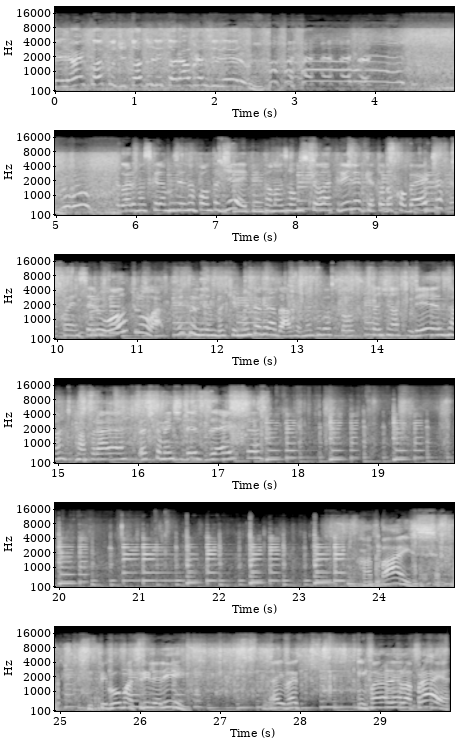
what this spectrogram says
Melhor coco de todo o litoral brasileiro. Agora nós queremos ir na ponta direita, então nós vamos pela trilha que é toda coberta para conhecer o outro lado. Muito lindo aqui, muito agradável, muito gostoso. Bastante natureza, a praia é praticamente deserta. Rapaz, você pegou uma trilha ali, aí vai em paralelo à praia.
